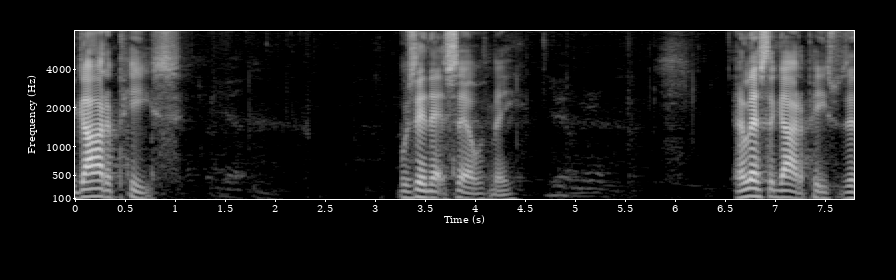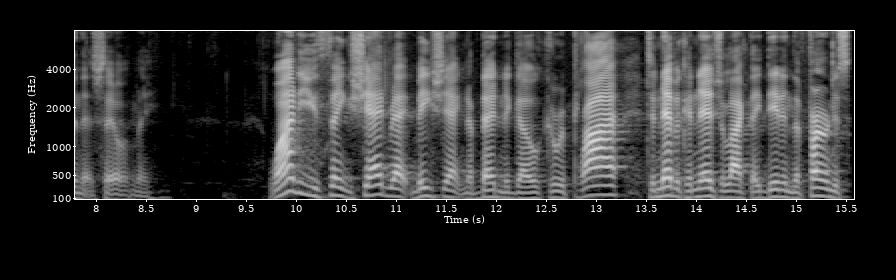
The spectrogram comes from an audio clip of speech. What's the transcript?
the God of peace was in that cell with me. Unless the God of peace was in that cell with me. Why do you think Shadrach, Meshach, and Abednego could reply to Nebuchadnezzar like they did in the furnace?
